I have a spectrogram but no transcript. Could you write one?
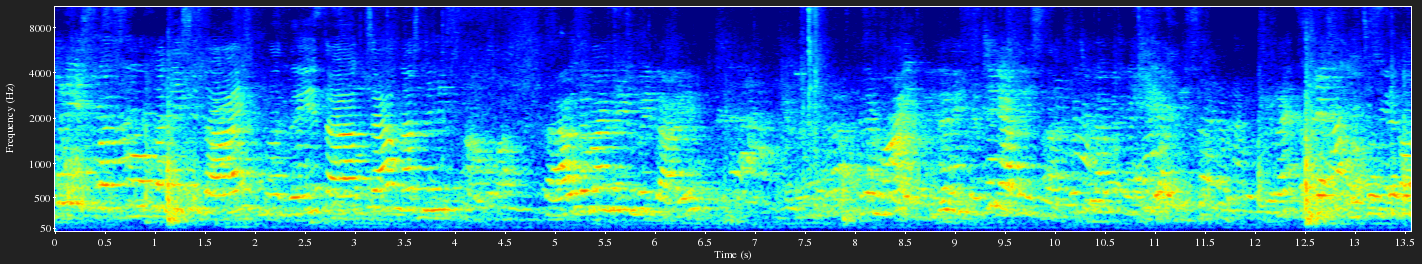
Трісла, ну, слухай, не сідай. Клади, так. Ця в нас не міцна була. Так, давай ми її далі. Тримай. Дивіться, чи я трісла? Чи я трісла? Сідай. Сідай.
